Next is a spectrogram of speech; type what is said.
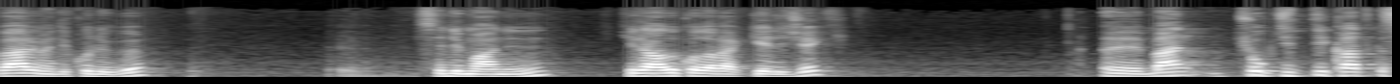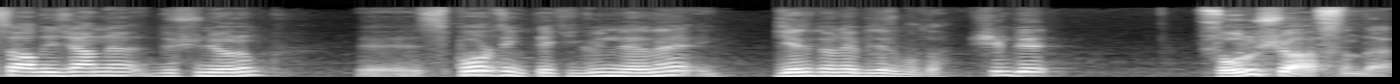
vermedi kulübü. E, Slimani'nin. Kiralık olarak gelecek. E, ben çok ciddi katkı sağlayacağını düşünüyorum. E, Sporting'deki günlerine geri dönebilir burada. Şimdi soru şu aslında.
